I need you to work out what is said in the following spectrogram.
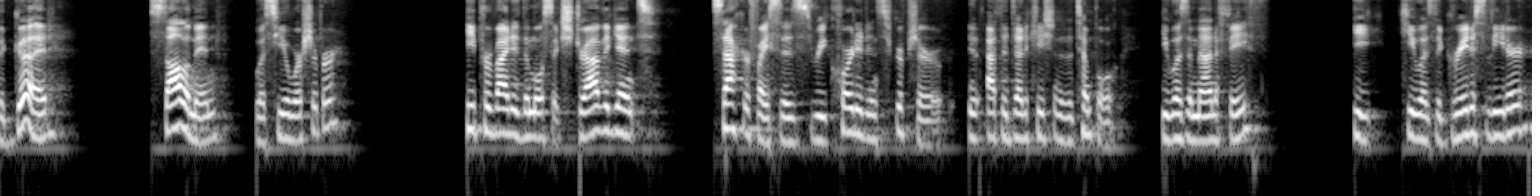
The good, Solomon, was he a worshiper? He provided the most extravagant sacrifices recorded in Scripture at the dedication of the temple. He was a man of faith. He, he was the greatest leader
